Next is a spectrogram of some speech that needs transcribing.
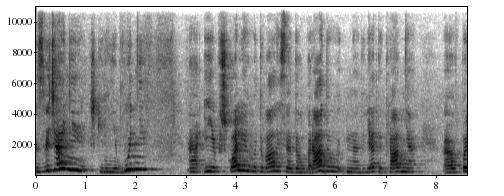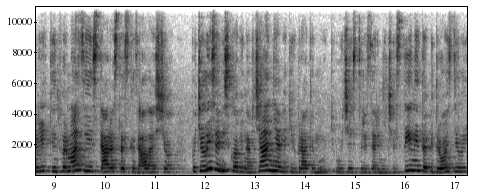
звичайні шкільні будні, е, і в школі готувалися до параду на 9 травня. В політінформації староста сказала, що почалися військові навчання, в яких братимуть участь резервні частини та підрозділи,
